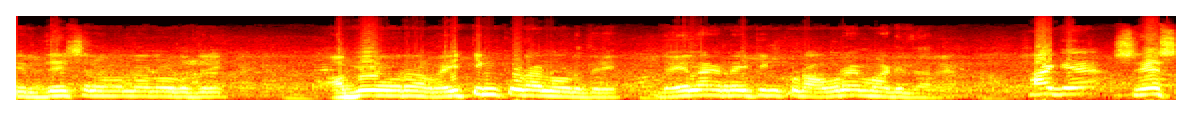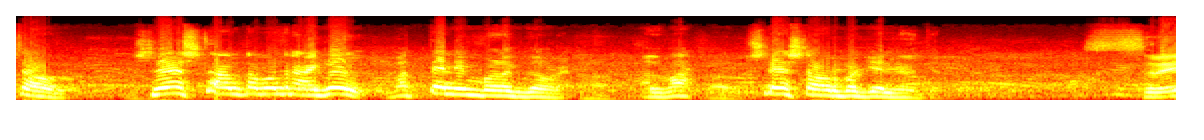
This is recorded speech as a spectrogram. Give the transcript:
ನಿರ್ದೇಶನವನ್ನ ನೋಡಿದ್ರಿ. ಅಭಿ ಅವರ ರೈಟಿಂಗ್ ಕೂಡ ನೋಡಿದ್ರಿ. ಡೈಲಾಗ್ ರೈಟಿಂಗ್ ಕೂಡ ಅವರೇ ಮಾಡಿದ್ದಾರೆ. ಹಾಗೆ ಶ್ರೇಷ್ಠ ಅವರು. ಶ್ರೇಷ್ಠ ಅಂತ ಬಂದ್ರೆ ಅಗೇನ್ ಮತ್ತೆ ನಿಮ್ ಬಳಗದವ್ರೆ ಅಲ್ವಾ? ಶ್ರೇಷ್ಠ ಅವ್ರ ಬಗ್ಗೆ ಏನ್ ಹೇಳ್ತೀರಿ? ಶ್ರೇ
